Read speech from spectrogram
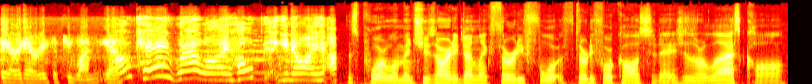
there in Area 51. Yes. Okay, wow. Well, I hope, you know, I, I This poor woman. She's already done like 34, 34 calls today. She's her last call.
